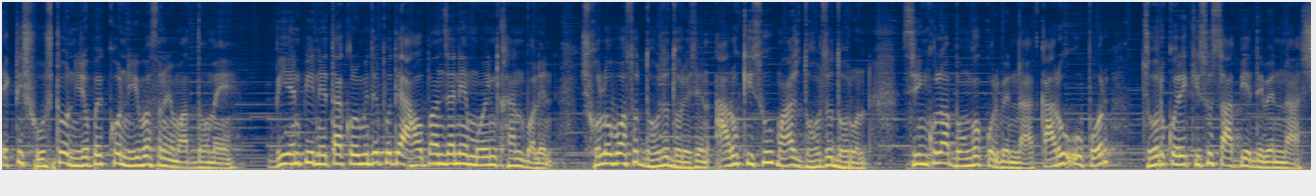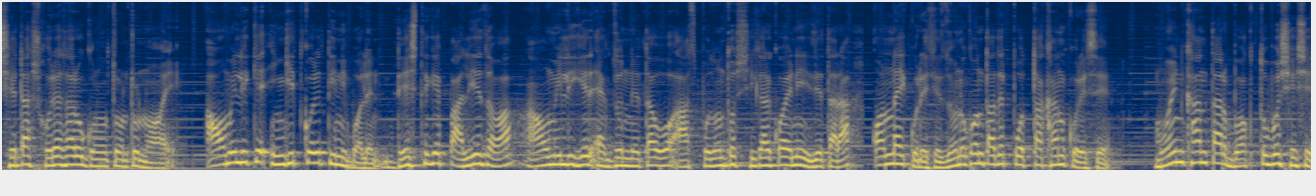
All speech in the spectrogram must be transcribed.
একটি সুষ্ঠু নিরপেক্ষ নির্বাচনের মাধ্যমে। বিএনপি নেতাকর্মীদের প্রতি আহ্বান জানিয়ে মঈন খান বলেন, ষোলো বছর ধৈর্য ধরেছেন, আরও কিছু মাস ধৈর্য ধরুন। শৃঙ্খলা ভঙ্গ করবেন না, কারও উপর জোর করে কিছু চাপিয়ে দেবেন না, সেটা স্বৈরাচার ও গণতন্ত্র নয়। আওয়ামী লীগকে ইঙ্গিত করে তিনি বলেন, দেশ থেকে পালিয়ে যাওয়া আওয়ামী লীগের একজন নেতাও আজ পর্যন্ত স্বীকার করেনি যে তারা অন্যায় করেছে। জনগণ তাদের প্রত্যাখ্যান করেছে। মঈন খান তার বক্তব্য শেষে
